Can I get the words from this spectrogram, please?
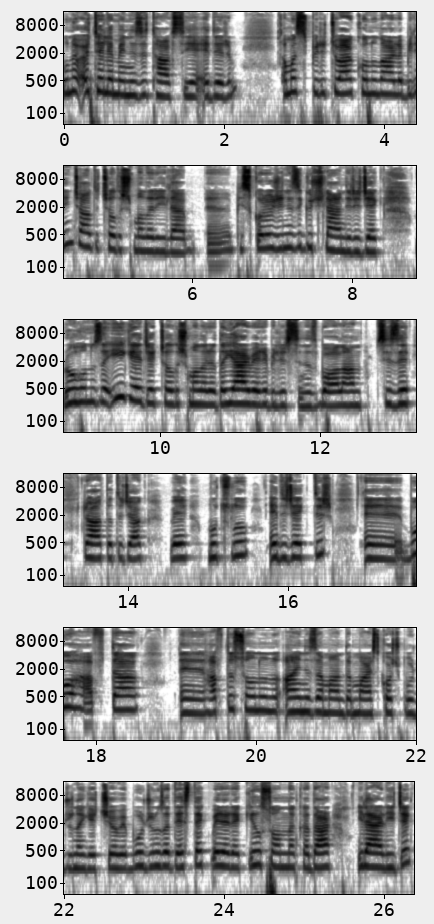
bunu ötelemenizi tavsiye ederim. Ama spiritüel konularla, bilinçaltı çalışmalarıyla e, psikolojinizi güçlendirecek, ruhunuza iyi gelecek çalışmalara da yer verebilirsiniz. Bu alan sizi rahatlatacak ve mutlu edecektir. E, bu hafta e, hafta sonunu aynı zamanda Mars Koç burcuna geçiyor ve burcunuza destek vererek yıl sonuna kadar ilerleyecek.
